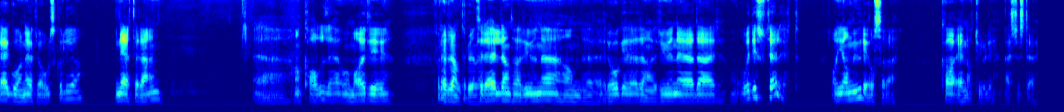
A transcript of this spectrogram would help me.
Jeg går ned fra Olskalia, ned til den. Eh, han Kalle og Mari, Foreldrene til Rune? foreldrene til Rune, han eh, Roger er der, han Rune er der. Og vi diskuterer litt. Og Jan Muri er også der. Hva er naturlig neste steg?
